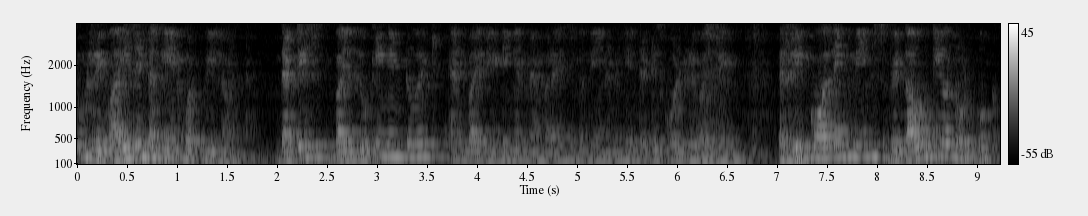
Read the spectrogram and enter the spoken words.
to revise it again what we learned That is by looking into it and by reading and memorizing again and again. That is called revising. Recalling means without your notebook,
